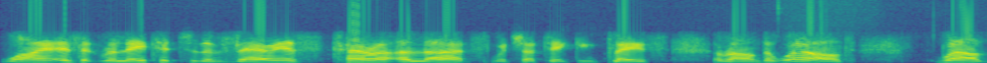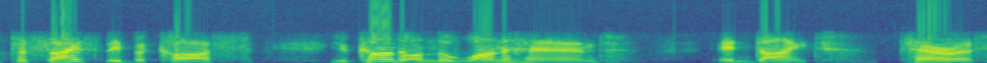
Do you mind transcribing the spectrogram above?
Why is it related to the various terror alerts which are taking place around the world? Well, precisely because you can't, on the one hand, indict terrorists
